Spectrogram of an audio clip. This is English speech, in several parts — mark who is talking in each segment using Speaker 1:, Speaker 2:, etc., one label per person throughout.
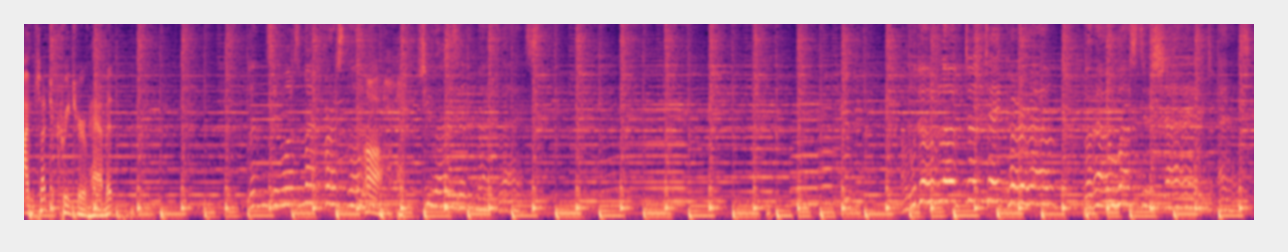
Speaker 1: I'm such a creature of habit.
Speaker 2: Lindsay was my first love.
Speaker 1: Oh,
Speaker 2: She was in my class. I would have loved to take her out, but I was too shy to ask.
